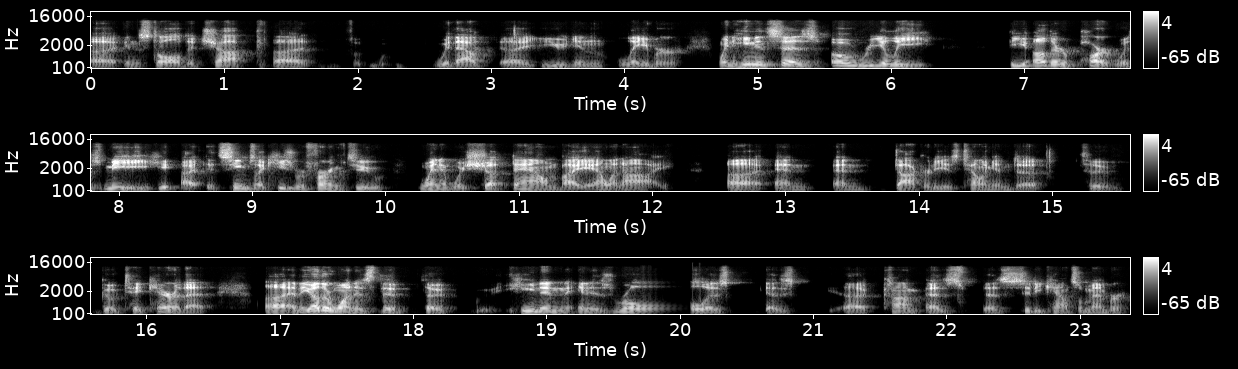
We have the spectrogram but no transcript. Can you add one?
uh, installed at CHOP uh, without uh, union labor. When Henon says, "Oh, really?" The other part was me. He, uh, it seems like he's referring to when it was shut down by LNI, uh, and and Dougherty is telling him to to go take care of that. Uh, and the other one is the the Henon in his role as as uh, com as as city council member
